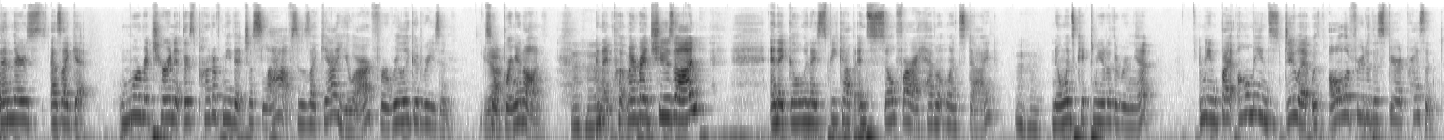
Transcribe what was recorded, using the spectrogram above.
then there's, as I get more mature in it, there's part of me that just laughs and is like, yeah, you are for a really good reason. So bring it on. Mm-hmm. And I put my red shoes on and I go and I speak up. And so far, I haven't once died. Mm-hmm. No one's kicked me out of the room yet. I mean, by all means, do it with all the fruit of the Spirit present.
